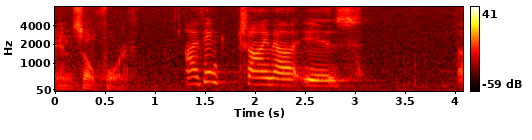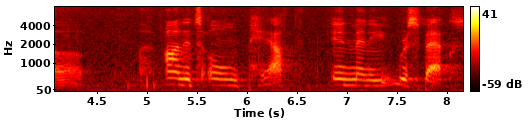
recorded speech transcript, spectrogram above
and so forth? I think China is uh, on its own path in many respects.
